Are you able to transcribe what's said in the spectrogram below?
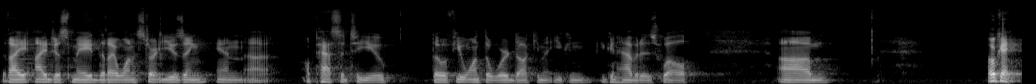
that I, I just made that I want to start using, and uh, I'll pass it to you. Though if you want the Word document, you can, you can have it as well. Um, okay,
